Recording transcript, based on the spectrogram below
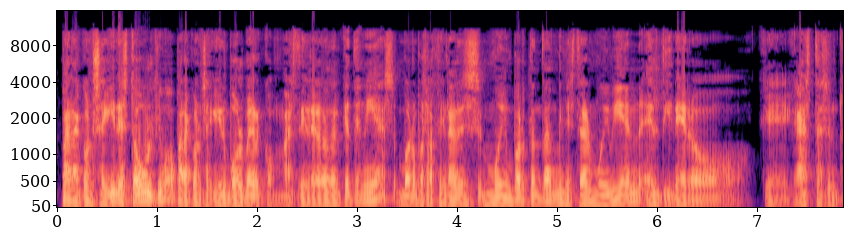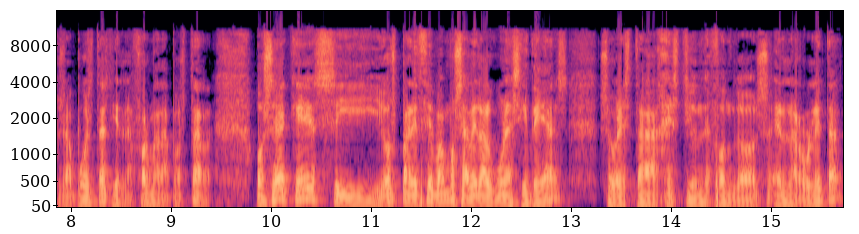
Para conseguir esto último, para conseguir volver con más dinero del que tenías, bueno, pues al final es muy importante administrar muy bien el dinero que gastas en tus apuestas y en la forma de apostar. O sea que, si os parece, vamos a ver algunas ideas sobre esta gestión de fondos en la ruleta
